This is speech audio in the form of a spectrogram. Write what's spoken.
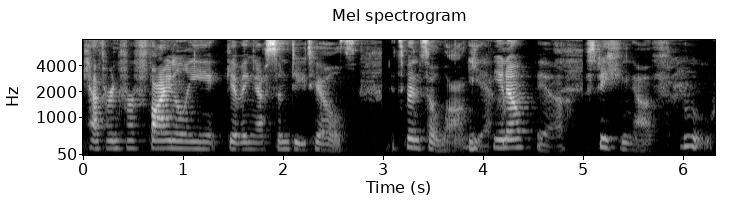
Catherine, for finally giving us some details. It's been so long. Yeah. You know? Yeah. Speaking of, Ooh.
